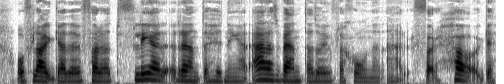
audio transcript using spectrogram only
och flaggade för att fler räntehöjningar är att vänta då inflationen är för hög.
